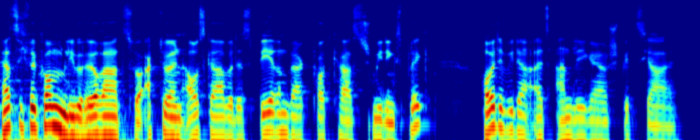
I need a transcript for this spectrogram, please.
Herzlich willkommen, liebe Hörer, zur aktuellen Ausgabe des Bärenberg Podcasts Schmiedings Blick. Heute wieder als Anleger Spezial.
